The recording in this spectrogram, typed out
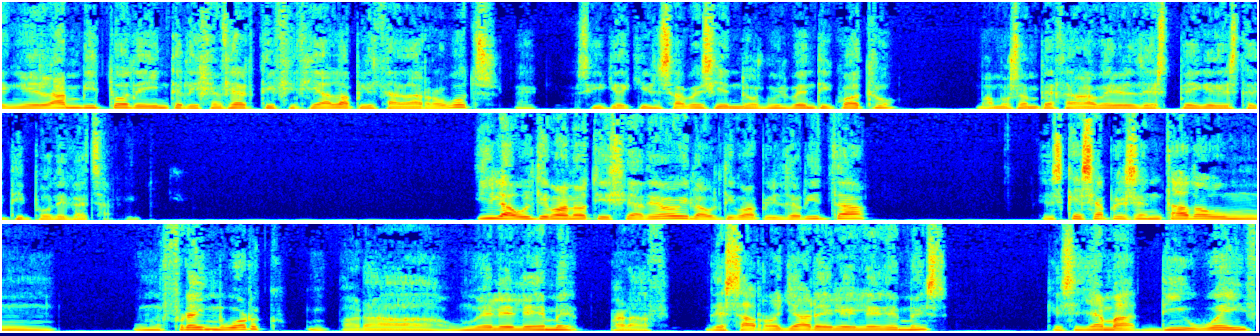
en el ámbito de inteligencia artificial aplicada a robots. Así que quién sabe si en 2024 vamos a empezar a ver el despegue de este tipo de cacharritos. Y la última noticia de hoy, la última pildorita, es que se ha presentado un, framework para un LLM, para desarrollar LLMs, que se llama D-Wave,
